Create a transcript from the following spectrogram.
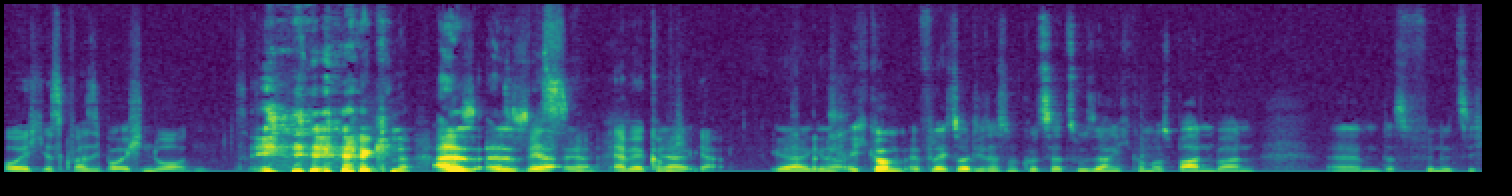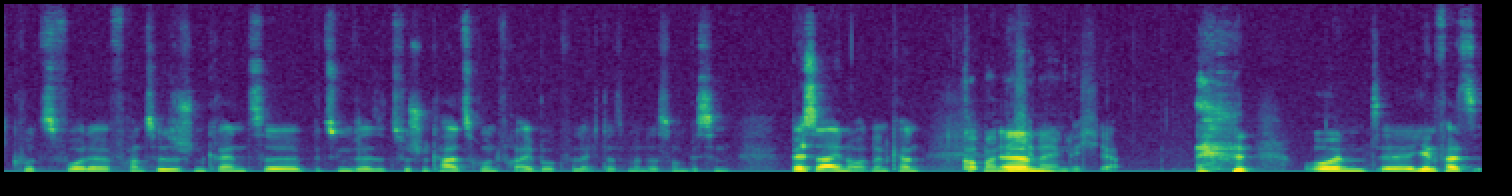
euch ist quasi bei euch Norden. genau, alles, alles Also ja, Westen. ja. Ja, Ja. ja. Ja, genau. Ich komme, vielleicht sollte ich das noch kurz dazu sagen, ich komme aus Baden-Baden. Ähm, das findet sich kurz vor der französischen Grenze, beziehungsweise zwischen Karlsruhe und Freiburg, vielleicht, dass man das so ein bisschen besser einordnen kann. Kommt man nicht Ähm, hin eigentlich, ja. Und äh, jedenfalls,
